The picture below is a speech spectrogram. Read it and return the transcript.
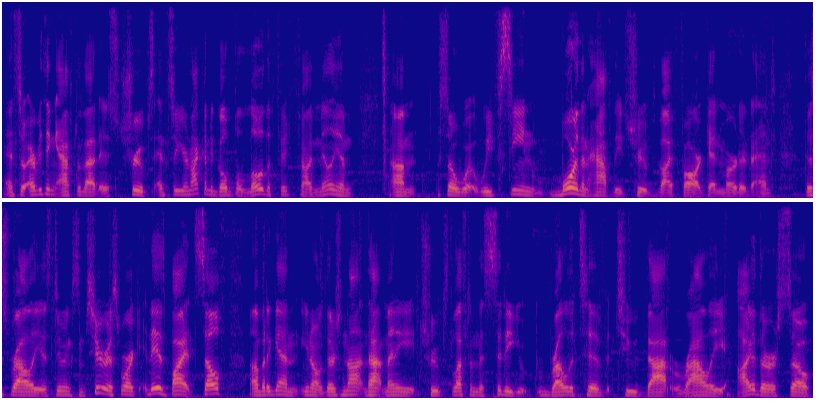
and so everything after that is troops and so you're not going to go below the 55 million um, so we've seen more than half these troops by far get murdered and this rally is doing some serious work. It is by itself uh, but again you know there's not that many troops left in the city relative to that rally either so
